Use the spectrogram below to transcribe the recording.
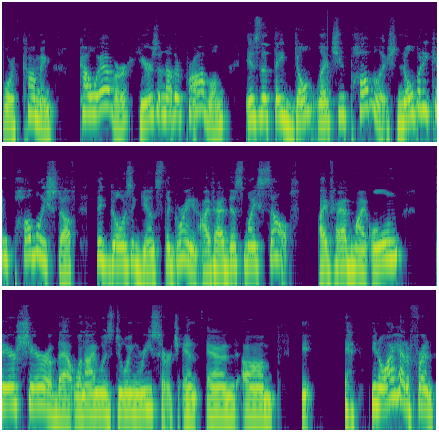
forthcoming. However, here's another problem is that they don't let you publish. Nobody can publish stuff that goes against the grain. I've had this myself. I've had my own fair share of that when I was doing research. And and um, it, you know, I had a friend.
